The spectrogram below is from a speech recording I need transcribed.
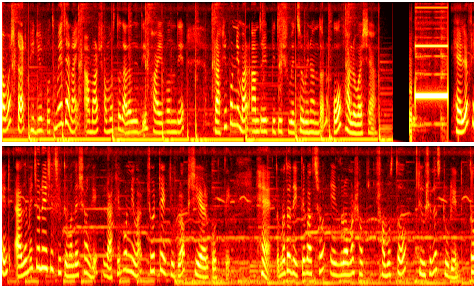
নমস্কার, ভিডিওর প্রথমে জানাই আমার সমস্ত দাদা দিদি ভাই বোনদের রাখি পূর্ণিমার আন্তরিক প্রীতি, শুভেচ্ছা, অভিনন্দন ও ভালোবাসা। হ্যালো ফ্রেন্ড আজ আমি চলে এসেছি তোমাদের সঙ্গে রাখি পূর্ণিমার ছোট্ট একটি ব্লগ শেয়ার করতে। হ্যাঁ তোমরা তো দেখতে পাচ্ছ, এগুলো আমার সব সমস্ত টিউশনের স্টুডেন্ট তো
